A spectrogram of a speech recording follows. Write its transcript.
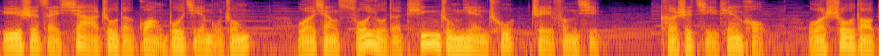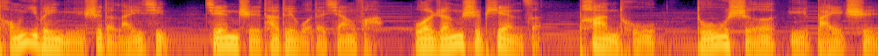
于是，在下周的广播节目中，我向所有的听众念出这封信。可是几天后，我收到同一位女士的来信，坚持她对我的想法。我仍是骗子、叛徒、毒蛇与白痴。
